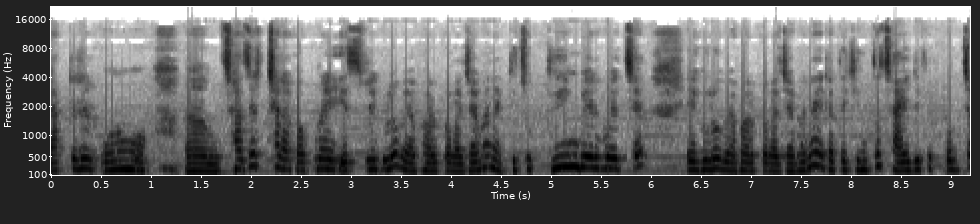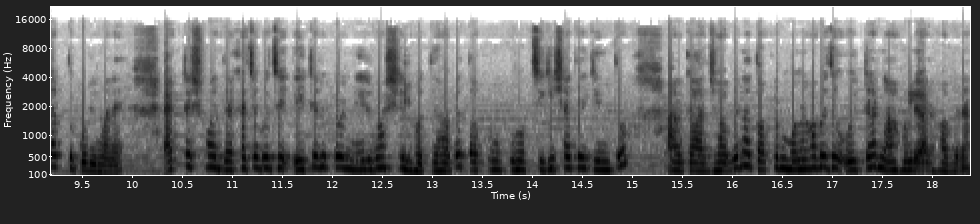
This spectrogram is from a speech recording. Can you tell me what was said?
ডাক্তারের অনু সাজেস্ট ছাড়া কখনোই স্প্রে গুলো ব্যবহার করা যাবে না। কিছু ক্রিম বের হয়েছে, এগুলো ব্যবহার করা যাবে না। এটাতে কিন্তু সাইড এফেক্ট পর্যাপ্ত পরিমাণে। একটা সময় দেখা যাবে যে এইটার উপর নির্ভরশীল হতে হবে, তখন কোনো চিকিৎসাতেই কিন্তু আর কাজ হবে না। তখন মনে হবে যে ওইটা না হলে আর হবে না।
